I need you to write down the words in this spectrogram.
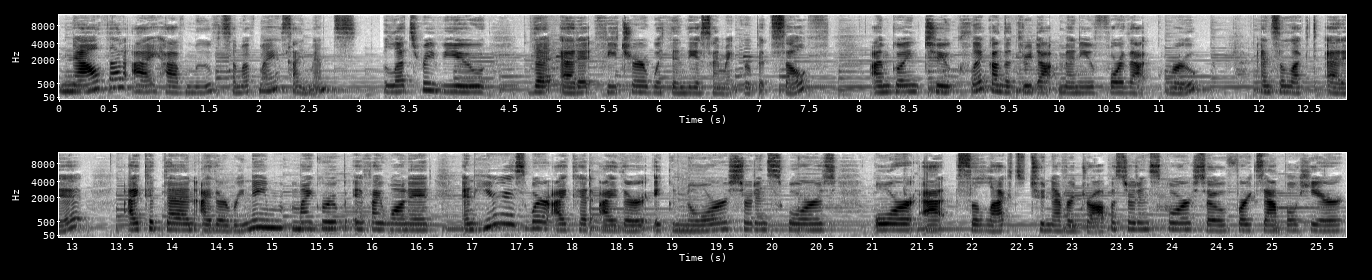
Now that I have moved some of my assignments, let's review the edit feature within the assignment group itself. I'm going to click on the three dot menu for that group and select edit. I could then either rename my group if I wanted, and here is where I could either ignore certain scores or at select to never drop a certain score. So for example here,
